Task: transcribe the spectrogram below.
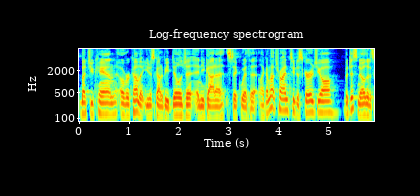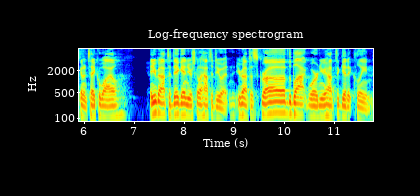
but you can overcome it. You just got to be diligent and you got to stick with it. Like, I'm not trying to discourage you all, but just know that it's going to take a while. And you're going to have to dig in. You're just going to have to do it. You're going to have to scrub the blackboard and you have to get it clean.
